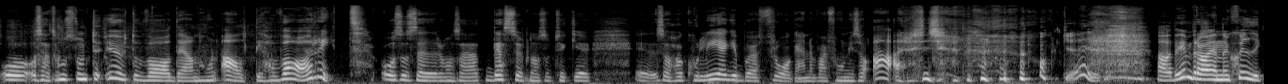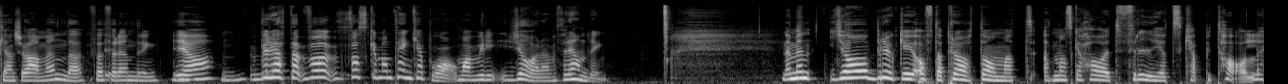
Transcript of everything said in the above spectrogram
och, och så att hon står inte ut att vara den hon alltid har varit. Och så säger hon så här att dessutom så tycker eh, så har kollegor börjat fråga henne varför hon är så arg. Okej, ja det är en bra energi kanske att använda för förändring. Mm. Ja, berätta vad, vad ska man tänka på om man vill göra en förändring? Nej men jag brukar ju ofta prata om att, att man ska ha ett frihetskapital.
